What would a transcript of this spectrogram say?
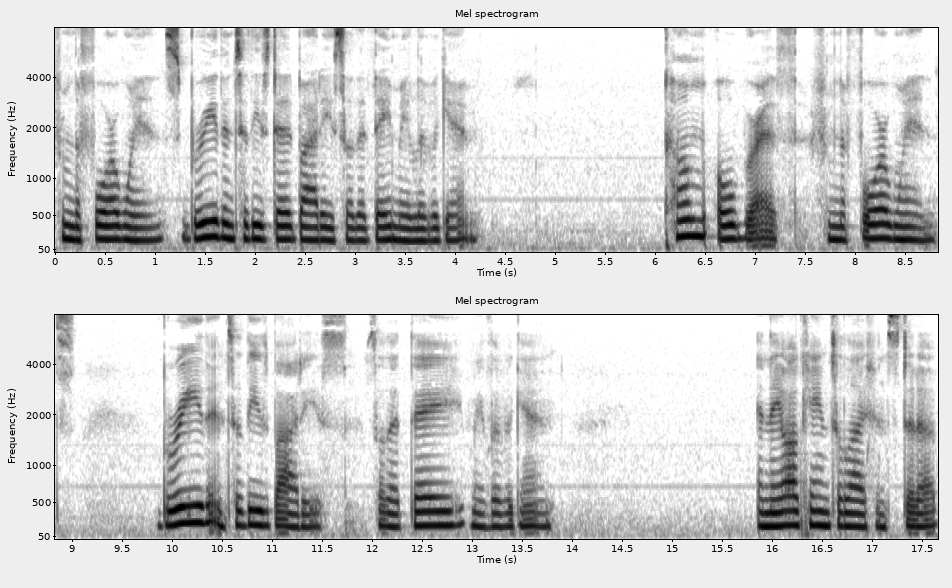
from the four winds, breathe into these dead bodies so that they may live again. Come, O breath from the four winds, breathe into these bodies so that they may live again. And they all came to life and stood up,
